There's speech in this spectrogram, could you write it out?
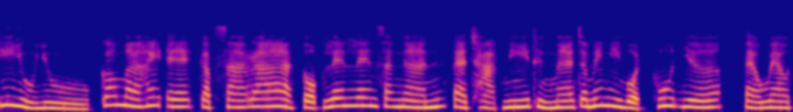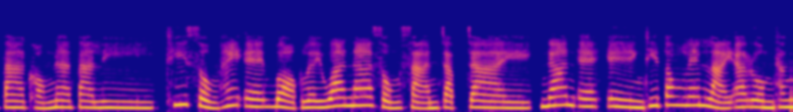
ที่อยู่อยู่ ก็มาให้เอ็กกับซาร่าตบเล่นเล่นๆซะงั้น แต่ฉากนี้ถึงแม้จะไม่มีบทพูดเยอะ แต่แววตาของนาตาลี ที่ส่งให้เอ็กบอกเลยว่าน่าสงสารจับใจ ด้านเอ็กเองที่ต้องเล่นหลายอารมณ์ทั้ง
